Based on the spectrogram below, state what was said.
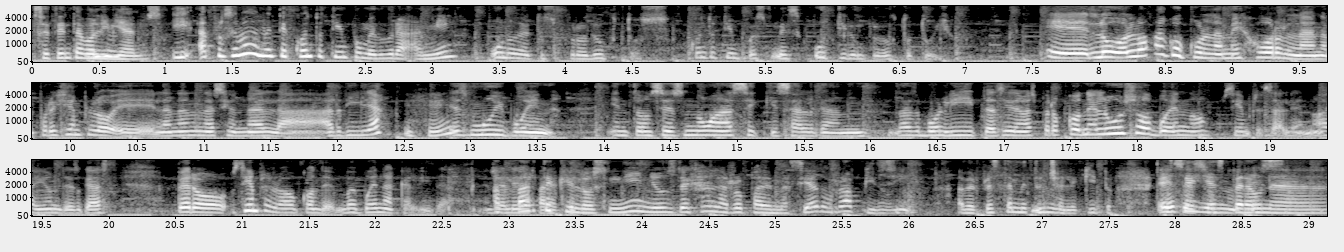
70 bolivianos. ¿Y aproximadamente cuánto tiempo me dura a mí uno de tus productos? ¿Cuánto tiempo es, me es útil un producto tuyo? Eh, lo, hago con la mejor lana. Por ejemplo, eh, la lana nacional, la ardilla, es muy buena. Entonces no hace que salgan las bolitas y demás. Pero con el uso, bueno, siempre sale, ¿no? Hay un desgaste. Pero siempre lo hago con buena calidad. Aparte que, los niños dejan la ropa demasiado rápido. Sí. A ver, préstame tu chalequito. Este ya es, para, una,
